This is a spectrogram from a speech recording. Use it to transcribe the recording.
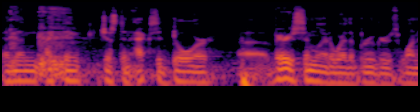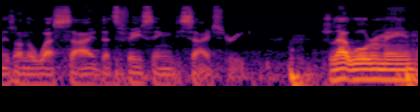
and then I think just an exit door, uh, very similar to where the Bruegger's one is on the west side, that's facing the side street. So that will remain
